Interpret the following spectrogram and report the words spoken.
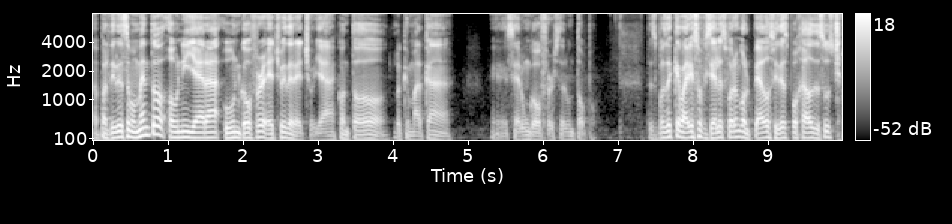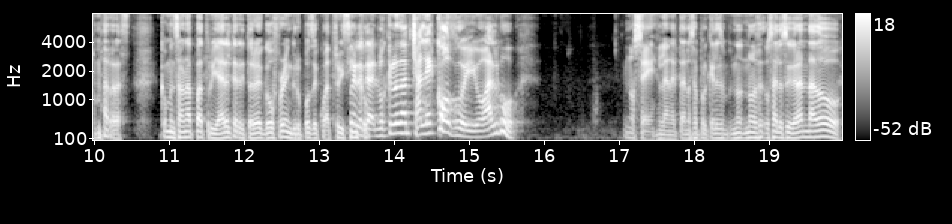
A partir de ese momento, Oni ya era un gopher hecho y derecho, ya con todo lo que marca eh, ser un gopher, ser un topo. Después de que varios oficiales fueron golpeados y despojados de sus chamarras, comenzaron a patrullar el territorio de Gopher en grupos de 4 y 5. ¿por qué le dan chalecos, güey, o algo? No sé, la neta, no sé por qué les, no, no, o sea, les hubieran dado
